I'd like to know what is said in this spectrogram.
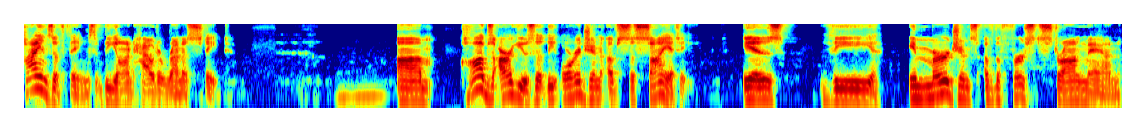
kinds of things beyond how to run a state. Um, Hobbes argues that the origin of society is the emergence of the first strong man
